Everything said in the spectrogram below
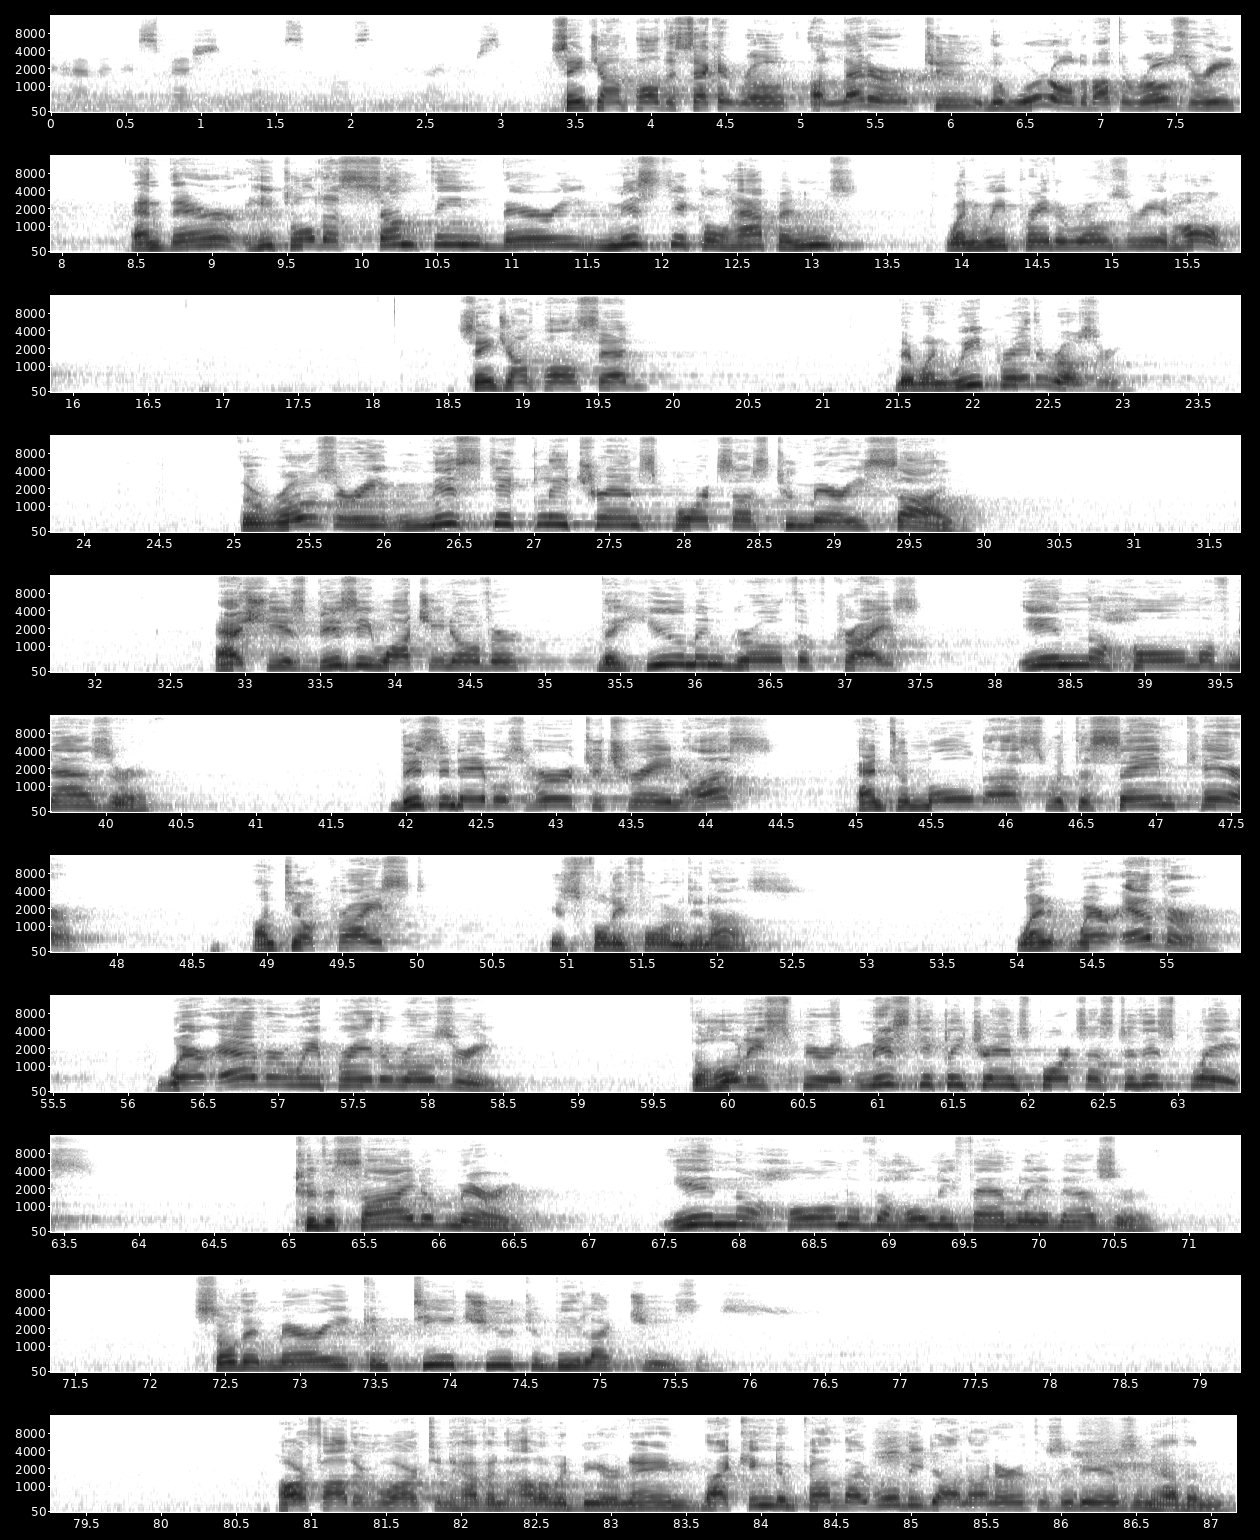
especially those in most need thy mercy. St. John Paul II wrote a letter to the world about the rosary, and there he told us something very mystical happens when we pray the rosary at home. St. John Paul said that when we pray the rosary, the rosary mystically transports us to Mary's side as she is busy watching over the human growth of Christ in the home of Nazareth. This enables her to train us and to mold us with the same care until Christ is fully formed in us. When, wherever, wherever we pray the rosary, the Holy Spirit mystically transports us to this place, to the side of Mary, in the home of the Holy Family at Nazareth, so that Mary can teach you to be like Jesus. Our Father who art in heaven, hallowed be your name. Thy kingdom come, thy will be done on earth as it is in heaven.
